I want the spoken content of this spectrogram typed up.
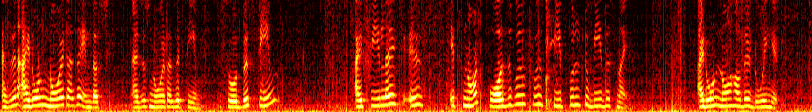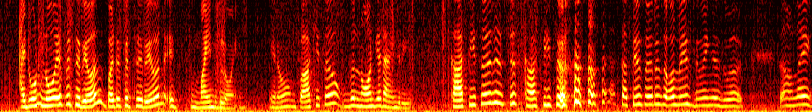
as in, I don't know it as an industry. I just know it as a team. So this team, I feel like is it's not possible for people to be this nice. I don't know how they're doing it. I don't know if it's real, but if it's real, it's mind blowing. You know, Baki sir will not get angry. Karthi sir is just Karthi sir. Satya sir is always doing his work. So I'm like,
